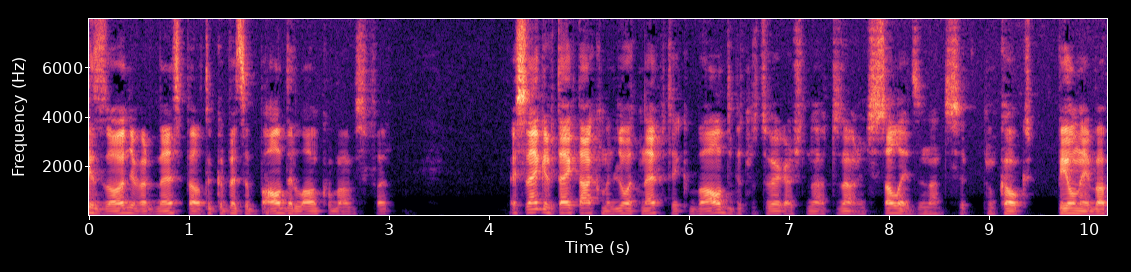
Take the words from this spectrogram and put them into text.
Hazoņa var nespēlēt, un kāpēc tam Balder laukumā vispār. Es negribu teikt, tā, ka man ļoti nepatika baldi, bet nu, tu vienkārši nu, tu nevari viņus salīdzināt. Tas ir nu, kaut kas pilnībā,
